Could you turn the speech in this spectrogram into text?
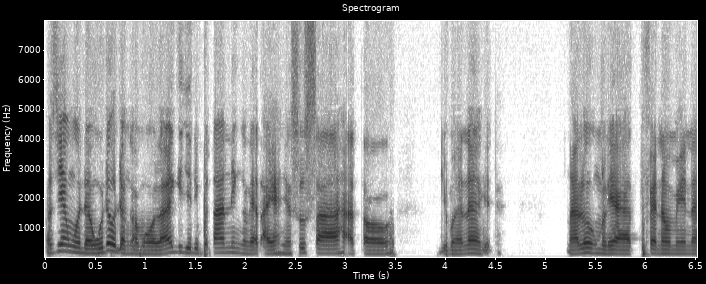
Pasti yang muda-muda udah nggak mau lagi jadi petani ngelihat ayahnya susah atau gimana gitu. Nah lu melihat fenomena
